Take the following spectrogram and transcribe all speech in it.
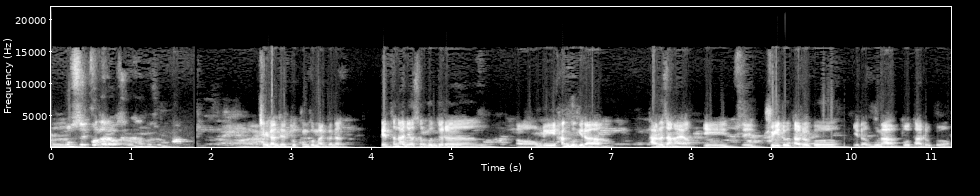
음. 없을 거다라고 생각하는 거죠 어, 제가 이제 또 궁금한 거는 베트남 여성분들은 어, 우리 한국이랑 다르잖아요. 이, 이 주의도 다르고 이런 문화도 다르고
